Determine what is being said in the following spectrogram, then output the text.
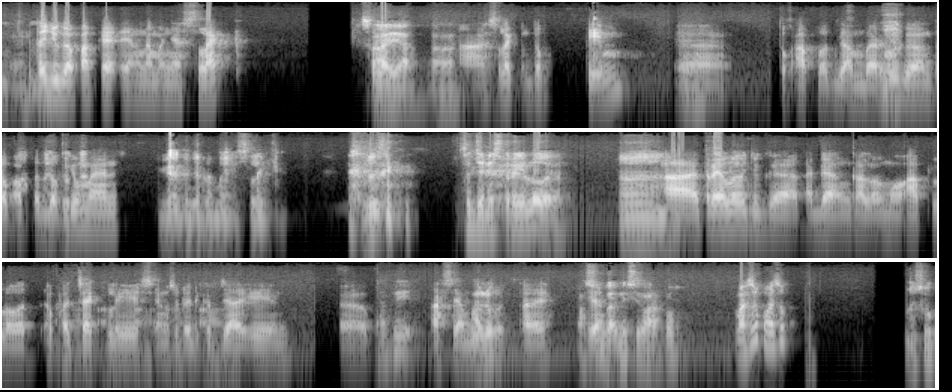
Hmm. kita juga pakai yang namanya Slack Slack, Saya. ah. uh, Slack untuk tim Oh. ya, untuk upload gambar Oh, juga untuk upload kan. dokumen Nggak dengar namanya Slack. Terus, Sejenis Trello ya? ah, Uh, Trello juga kadang kalau mau upload apa checklist yang sudah ah. dikerjain uh, Tapi tas yang belum selesai masuk Ya. nggak nih suaraku? masuk masuk masuk.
